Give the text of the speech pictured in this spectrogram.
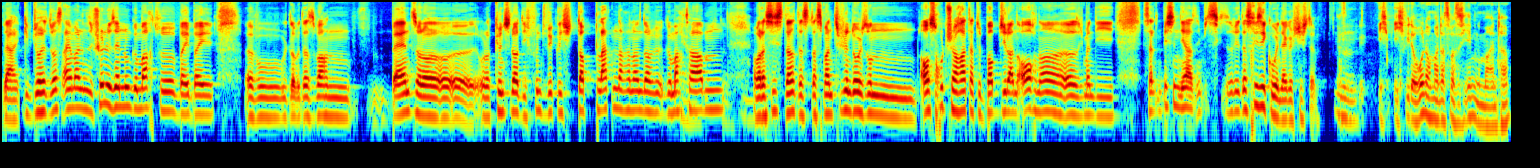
ja, du, hast- du hast einmal eine schöne Sendung gemacht für, bei, bei äh, wo, ich glaube, das waren Bands oder, äh, oder Künstler, die fünf wirklich Top-Platten nacheinander ge- gemacht haben. Aber das ist, ne, dass, dass man zwischendurch so einen Ausrutscher hat, hatte Bob Dylan auch, ne? Also ich meine, die ist halt ein bisschen, ja, das Risiko in der Geschichte. Ich, ich wiederhole nochmal das, was ich eben gemeint habe.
